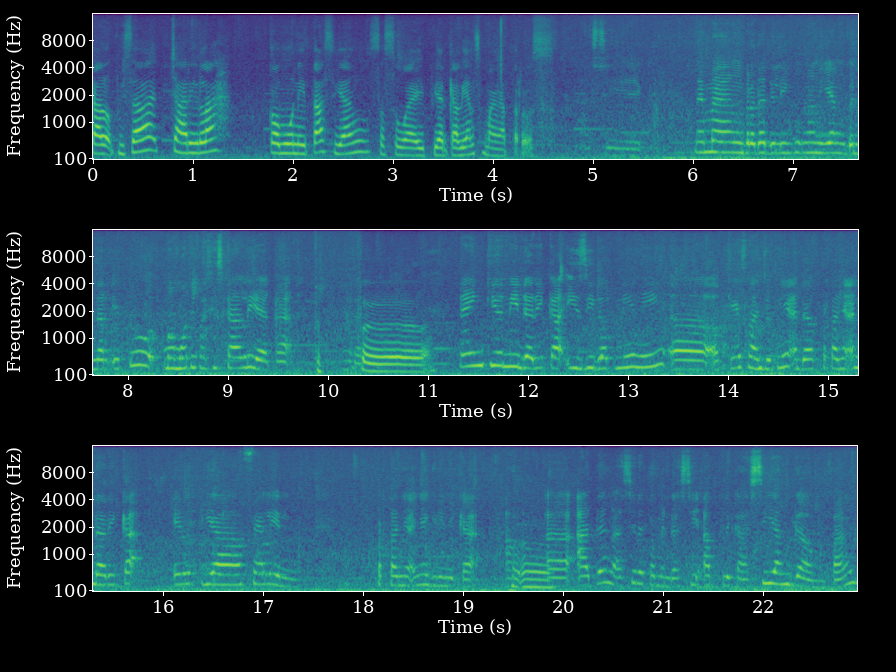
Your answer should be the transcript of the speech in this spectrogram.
kalau bisa carilah komunitas yang sesuai biar kalian semangat terus. Asik. Memang berada di lingkungan yang benar itu memotivasi sekali ya kak. Betul. Thank you nih dari Kak Easy.me nih. Eh, Oke, selanjutnya ada pertanyaan dari Kak Elvia Velin. Pertanyaannya gini nih Kak, eh, ada nggak sih rekomendasi aplikasi yang gampang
